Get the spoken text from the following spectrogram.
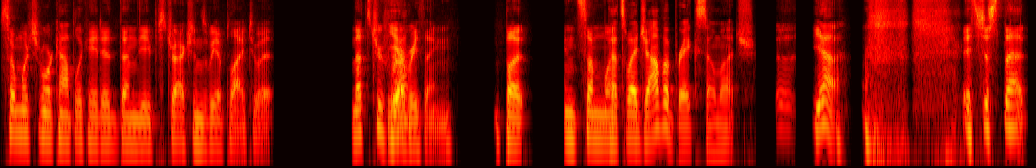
so much more complicated than the abstractions we apply to it. That's true for Yeah. everything. But in some way, That's why Java breaks so much. uh, yeah. it's just that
